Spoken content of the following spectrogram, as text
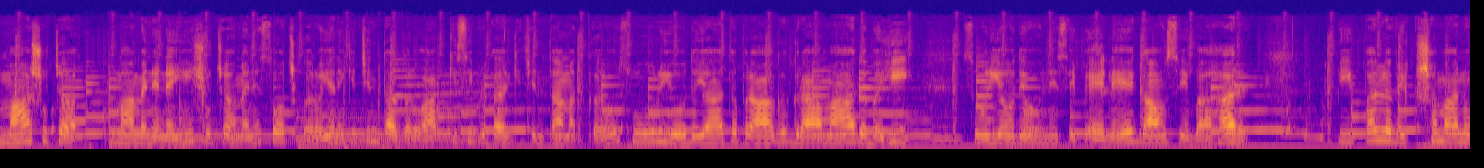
माँ शुचा, माँ मैंने नहीं शुचा, मैंने सोच करो, यानी कि चिंता करो, आप किसी प्रकार की चिंता मत करो। सूर्योदयात प्राग ग्रामाद बही। सूर्योदय होने से पहले गाँव से बाहर। पीपल वृक्ष मानो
